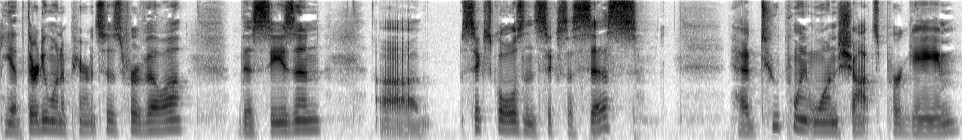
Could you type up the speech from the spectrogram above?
He had 31 appearances for Villa this season, uh, six goals and six assists, had 2.1 shots per game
